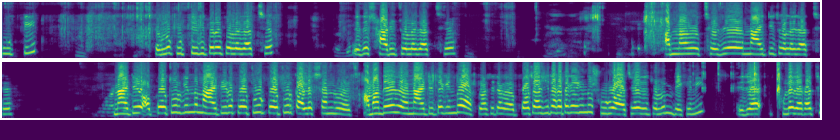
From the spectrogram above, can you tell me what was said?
কুর্তি। এগুলো কুর্তির ভিতরে চলে যাচ্ছে। এই যে শাড়ি চলে যাচ্ছে। আপনার হচ্ছে যে নাইটি চলে যাচ্ছে। নাইটির প্রচুর কিন্তু নাইটিরও প্রচুর প্রচুর কালেকশন রয়েছে। আমাদের নাইটিতে কিন্তু অষ্টআশি টাকা, পঁচাশি টাকা থেকে কিন্তু শুরু আছে। চলুন দেখে নিই। এই যে খুলে দেখাচ্ছি,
